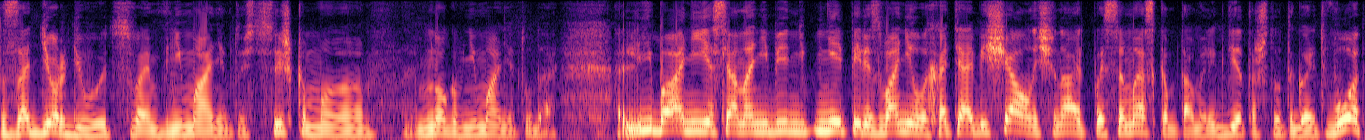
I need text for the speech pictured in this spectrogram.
задергивают своим вниманием, то есть слишком э, много внимания туда. Либо они, если она не, не перезвонила, хотя обещала, начинают по смс-кам там или где-то что-то говорить, вот,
